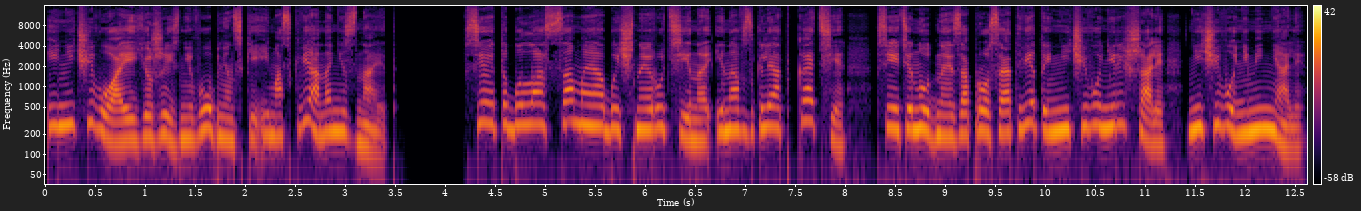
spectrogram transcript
и ничего о ее жизни в Обнинске и Москве она не знает. Все это была самая обычная рутина, и на взгляд Кати все эти нудные запросы-ответы ничего не решали, ничего не меняли.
